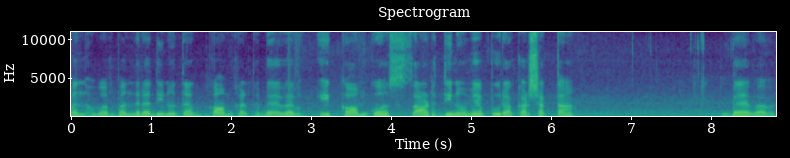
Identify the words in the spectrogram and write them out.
पन, वह पंद्रह दिनों तक काम करता है। वैभव एक काम को साठ दिनों में पूरा कर सकता है। वैभव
